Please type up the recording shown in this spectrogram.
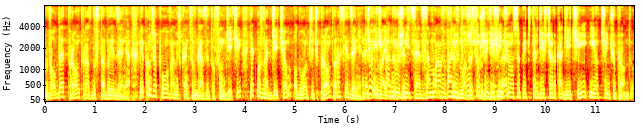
wodę, prąd oraz dostawy jedzenia. Wie pan, że połowa mieszkańców gazy to są dzieci? Jak można dzieciom odłączyć prąd oraz jedzenie? Ale Gdzie oni widzi mają pan różnicę w zamordowaniu przez Morze 260 Śródziemne? osób i 40 dzieci i odcięciu prądu?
